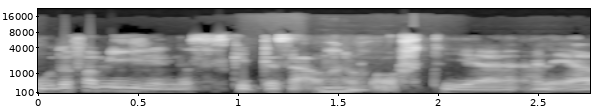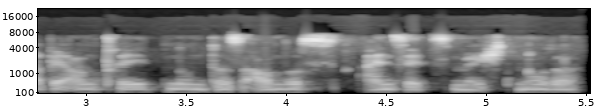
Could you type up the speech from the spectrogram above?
Oder Familien, das gibt es auch mhm. noch oft, die äh, ein Erbe antreten und das anders einsetzen möchten. Oder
